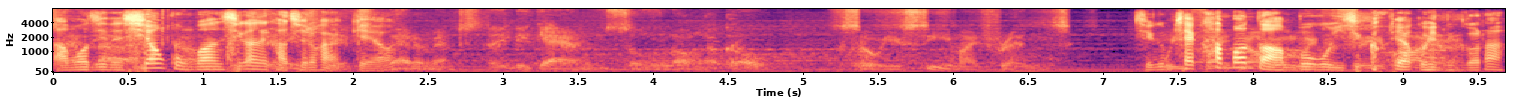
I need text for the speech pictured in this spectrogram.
나머지는 시험 공부하는 시간을 가지러 갈게요. 지금 책 한 번도 안 보고 이직거리하고 있는 거라.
